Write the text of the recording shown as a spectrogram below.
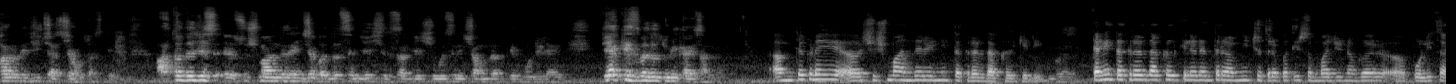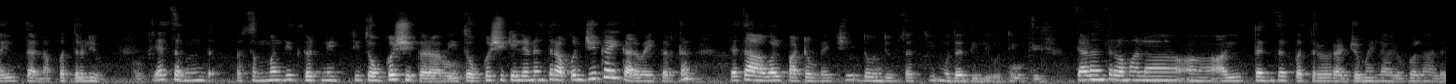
त्याची चर्चा होत असते. आता तर जे सुषमा अंधारे यांच्याबद्दल संजय शिरसाट जे शिवसेनेचे आमदार ते बोललेले आहेत त्या केसबद्दल तुम्ही काय सांगा आमच्याकडे सुषमा अंधारेंनी तक्रार दाखल केली. त्यांनी तक्रार दाखल केल्यानंतर आम्ही छत्रपती संभाजीनगर पोलीस आयुक्तांना पत्र लिहून. या संबंध संबंधित घटनेची चौकशी करावी. चौकशी केल्यानंतर आपण जी काही कारवाई करता त्याचा अहवाल पाठवण्याची दोन दिवसाची मुदत दिली होती त्यानंतर आम्हाला आयुक्तांचं पत्र राज्य महिला आयोगाला आलं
